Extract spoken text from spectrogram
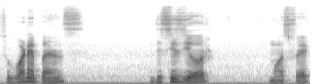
So what happens? This is your MOSFET.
